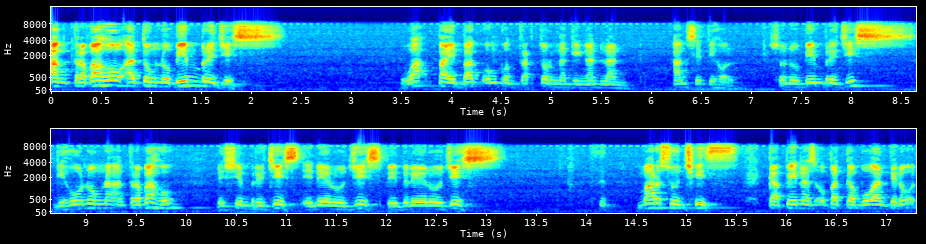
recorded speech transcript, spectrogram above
ang trabaho atong Nobyembre 10. Wa pay bag-ong kontraktor nga ginganlan ang City Hall. So Nobyembre 10, gihunong na ang trabaho, Disyembre 10, Enero 10, Pebrero 10, Marso 10, kapinas upat ka buwan tinuod.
